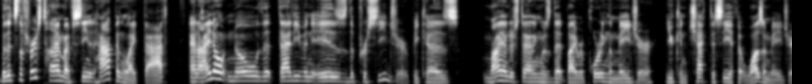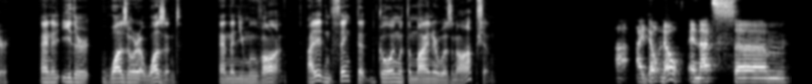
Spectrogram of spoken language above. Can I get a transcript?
But it's the first time I've seen it happen like that, and I don't know that that even is the procedure because my understanding was that by reporting the major, you can check to see if it was a major, and it either was or it wasn't, and then you move on. I didn't think that going with the minor was an option. I don't know, and that's um,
